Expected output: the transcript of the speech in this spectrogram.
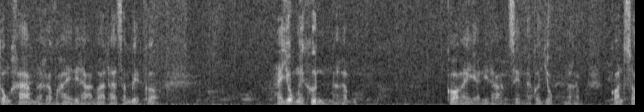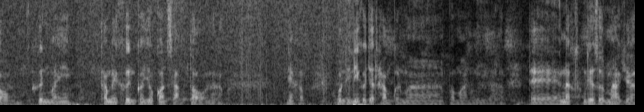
ตรงข้ามนะครับ ว่าให้อธิษฐานว่าถ้าสำเร็จก็ให้ยกไม่ขึ้นนะครับ ก็ให้อธิษฐานเสร็จแล้วก็ยกนะครับ ก้อนสองขึ้นไหมถ้าไม่ขึ้นก็ยกก้อนสามต่อนะครับเนี่ยครับคนที่นี่ก็จะทำกันมาประมาณนี้นะครับ แต่นักท่องเที่ยวส่วนมากจะ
